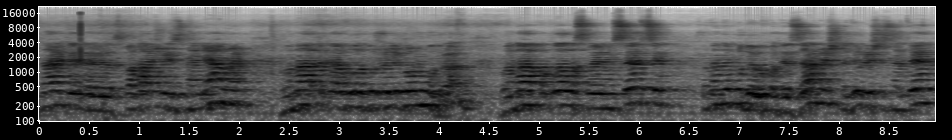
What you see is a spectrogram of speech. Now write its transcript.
знаєте, е, збагачуючись знаннями, вона така була дуже любомудра. Вона поклала в своєму серці, що вона не буде виходити заміж, не дивлячись на те,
